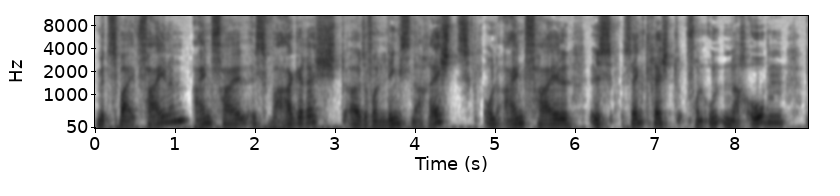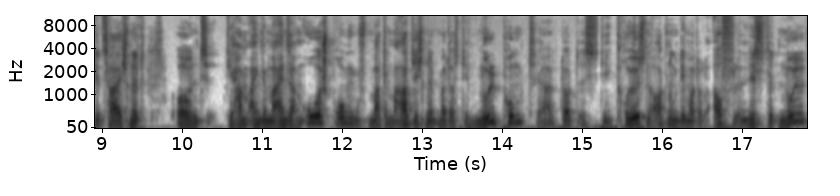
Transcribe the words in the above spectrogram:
mit zwei Pfeilen. Ein Pfeil ist waagerecht, also von links nach rechts. Und ein Pfeil ist senkrecht von unten nach oben gezeichnet. Und die haben einen gemeinsamen Ursprung. Mathematisch nennt man das den Nullpunkt. Ja, dort ist die Größenordnung, die man dort auflistet, Null.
